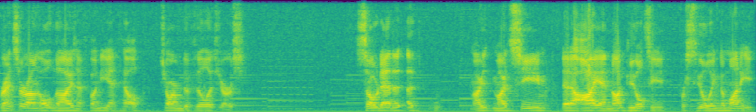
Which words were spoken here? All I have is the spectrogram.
Prance around all nice and funny and help charm the villagers. So that it, it might, might seem that I am not guilty for stealing the money.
